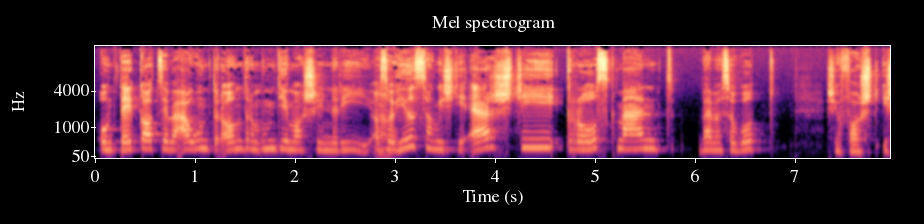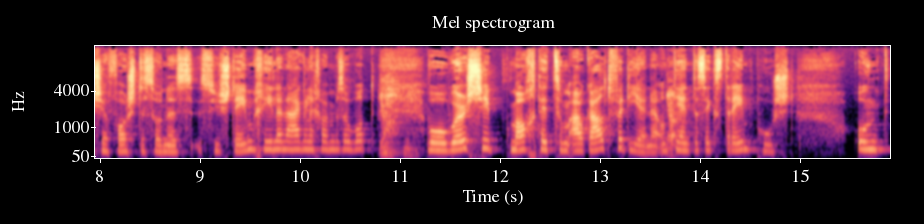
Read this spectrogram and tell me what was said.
Und dort geht es eben auch unter anderem um die Maschinerie. Also Ja. Hillsong ist die erste Grossgemeinde, wenn man so will, ist ja fast, ist ja fast so ein Systemkillen eigentlich, wenn man so will, Ja. wo Worship gemacht hat, um auch Geld zu verdienen. Und Ja. die haben das extrem gepusht. Und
